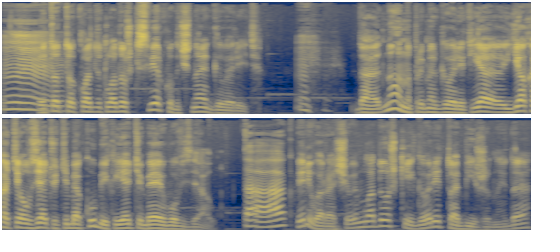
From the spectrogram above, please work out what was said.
М. И тот, кто кладет ладошки сверху, начинает говорить. Мгм. Да, ну, например, говорит, я, я хотел взять у тебя кубик, и я тебя его взял. Так. Переворачиваем ладошки и говорит обиженный, да.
